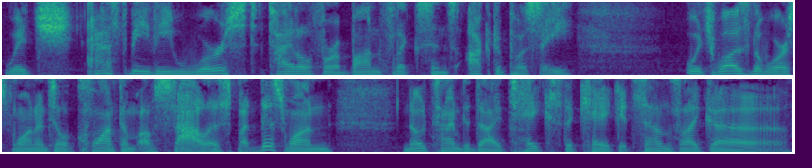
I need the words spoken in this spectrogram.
which has to be the worst title for a Bond flick since Octopussy, which was the worst one until Quantum of Solace. But this one, No Time to Die, takes the cake. It sounds like a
